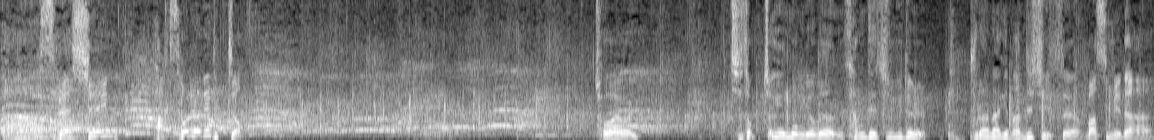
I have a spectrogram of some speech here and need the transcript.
아, 스매싱 박소련의 득점. 좋아요. 지속적인 공격은 상대 수비를 불안하게 만들 수 있어요. 맞습니다.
